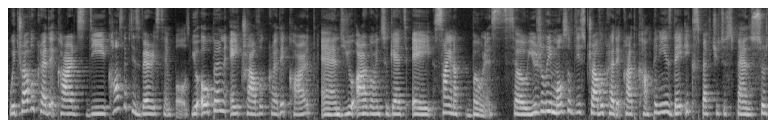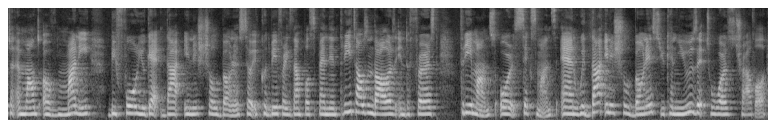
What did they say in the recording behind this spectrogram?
with travel credit cards, the concept is very simple. You open a travel credit card and you are going to get a sign up bonus. So usually most of these travel credit card companies, they expect you to spend a certain amount of money before you get that initial bonus. So it could be, for example, spending $3,000 in the first three months or six months. And with that initial bonus, you can use it towards travel.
